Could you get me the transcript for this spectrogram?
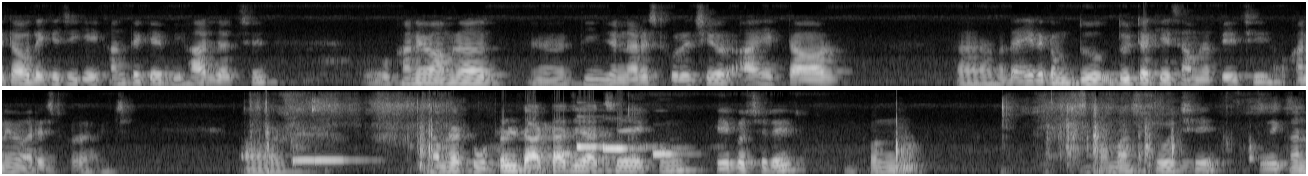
এটাও দেখেছি কি এখান থেকে বিহার যাচ্ছে। তো ওখানেও আমরা তিনজন অ্যারেস্ট করেছি ওর আর একটা আর মানে এরকম দুইটা কেস আমরা পেয়েছি, ওখানেও অ্যারেস্ট করা হয়েছে। আর আমরা টোটাল ডাটা যে আছে এখন এ বছরে এখন আমার চলছে। তো এখান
